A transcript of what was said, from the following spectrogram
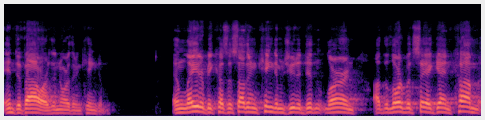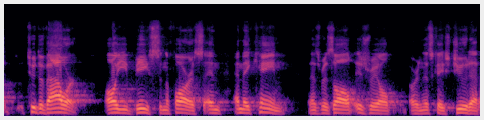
and devour the northern kingdom. And later, because the southern kingdom, Judah, didn't learn, uh, the Lord would say again, Come to devour all ye beasts in the forest. And, and they came. And as a result, Israel, or in this case, Judah,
